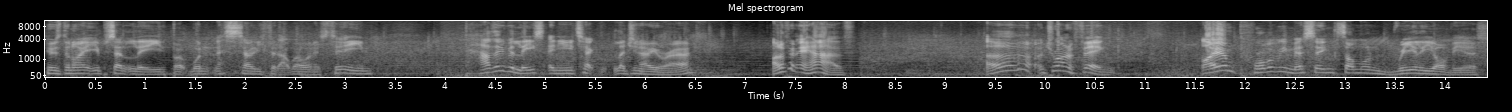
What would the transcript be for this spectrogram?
who's the 90% lead, but wouldn't necessarily fit that well in his team. Have they released a new tech legendary rare? I don't think they have. Uh, I'm trying to think. I am probably missing someone really obvious.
